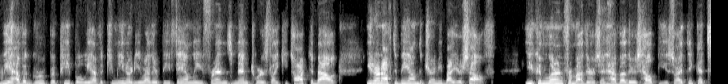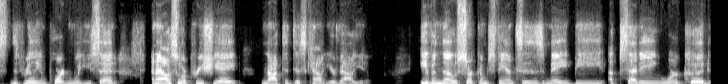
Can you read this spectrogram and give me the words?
we have a group of people we have a community whether it be family friends mentors like you talked about you don't have to be on the journey by yourself. You can learn from others and have others help you. So I think that's, that's really important what you said. And I also appreciate not to discount your value. Even though circumstances may be upsetting or could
